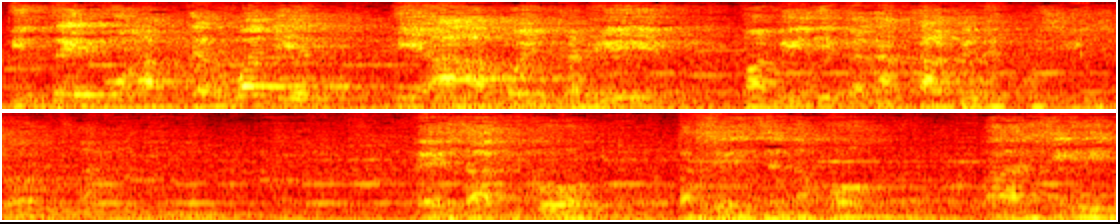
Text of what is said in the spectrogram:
Hintayin mo after one year, i-appoint ka rin. Mamili ka ng cabinet position. Eh sabi ko, pasensya na po. Kasi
